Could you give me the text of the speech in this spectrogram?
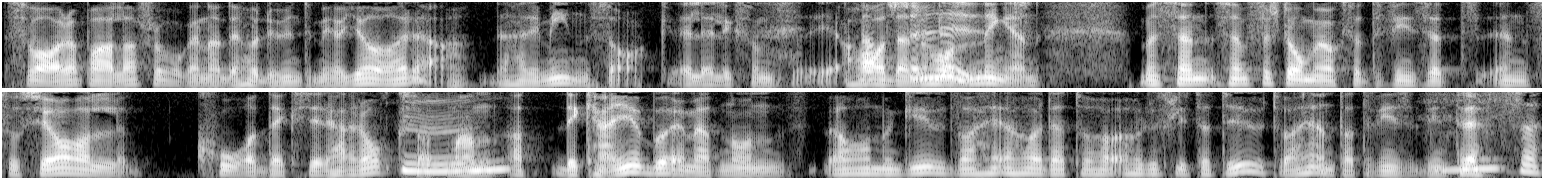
svara på alla frågorna, det har du inte med att göra. Det här är min sak. Eller liksom ha Absolut. den hållningen. Men sen, sen förstår man också att det finns ett, en social kodex i det här också. Att Mm. man, att det kan ju börja med att någon, ja men gud, vad, jag hörde att du har, har du flyttat ut, vad har hänt? Att det finns ett Mm. intresse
